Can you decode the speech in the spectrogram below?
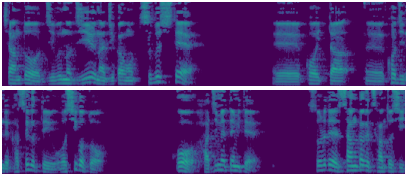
ちゃんと自分の自由な時間を潰して、えーこういった、えー個人で稼ぐっていうお仕事を始めてみて、それで3ヶ月、半年、1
